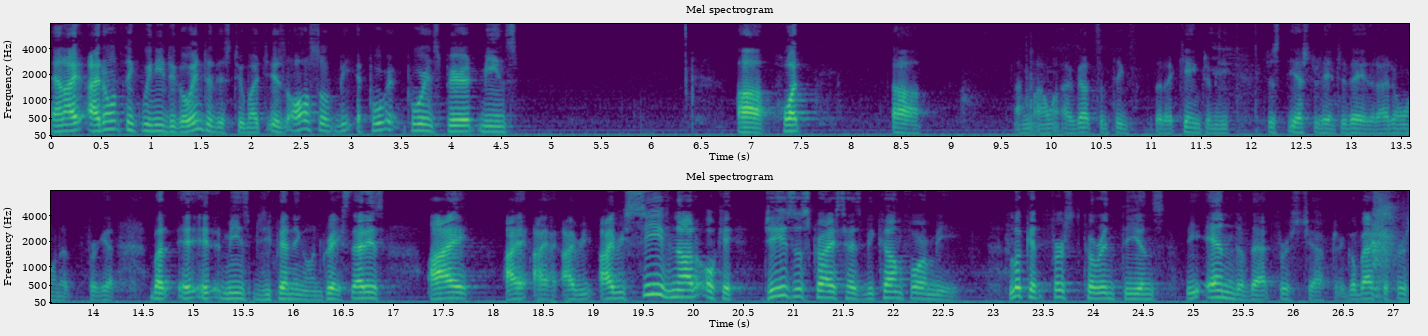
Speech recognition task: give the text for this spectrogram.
and I, I don't think we need to go into this too much, is also be, poor, poor in spirit means uh, what. Uh, i have got some things that I came to me just yesterday and today that I don't want to forget. But it, it means depending on grace. That is, I, I, I, I, re, I receive not, okay, Jesus Christ has become for me. Look at 1 Corinthians, the end of that first chapter. Go back to 1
